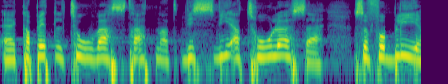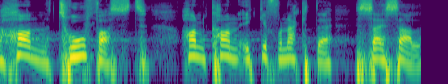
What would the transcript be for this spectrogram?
Eh, kapittel 2, vers 13, at hvis vi er troløse, så forblir Han trofast. Han kan ikke fornekte seg selv.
